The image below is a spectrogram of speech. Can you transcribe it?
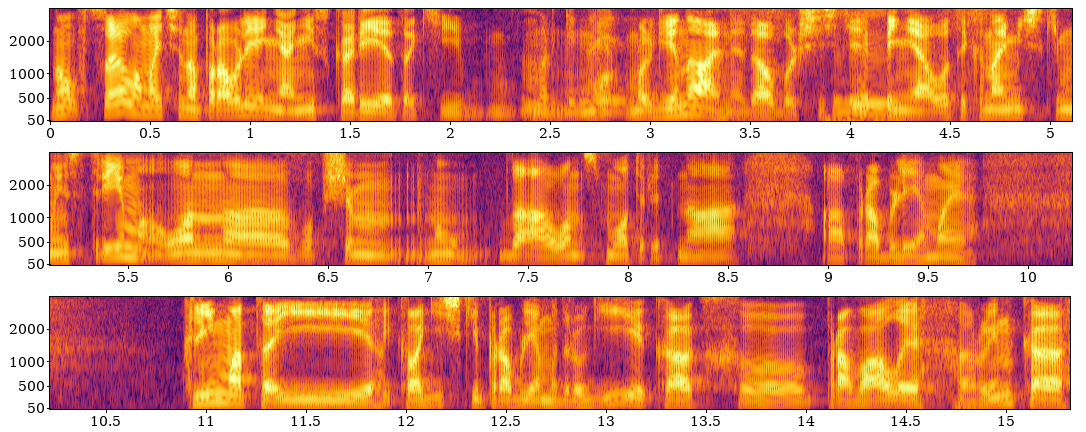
Но в целом эти направления, они скорее такие маргинальные, маргинальные да, в большей степени, mm-hmm. а вот экономический мейнстрим, он, э, в общем, ну, да, он смотрит на а, проблемы климата и экологические проблемы другие, как э, провалы рынка,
